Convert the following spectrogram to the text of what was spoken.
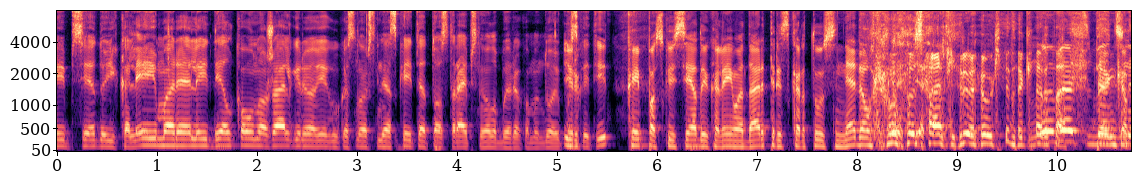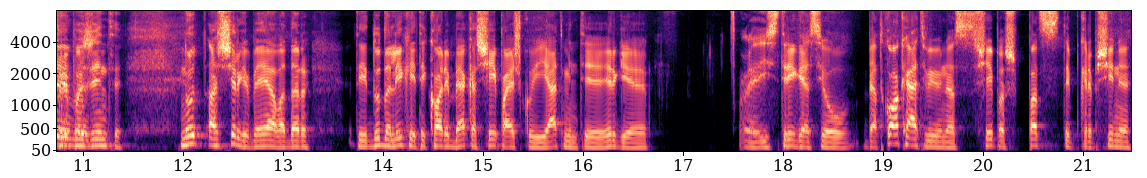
kaip sėdo į kalėjimą realiai dėl Kauno žalgerio. Jeigu kas nors neskaitė to straipsnio, labai rekomenduoju Ir paskaityti. kaip paskui sėdo į kalėjimą dar tris kartus, ne dėl Kauno Žalgirio, jau kitą kartą Nu, bet- bet tenka žinai, pripažinti. Nu, aš irgi beje, va dar, tai du dalykai, tai Cory Beckas šiaip aišku į atmintį irgi e, įstrigęs jau bet kokiu atveju, nes šiaip aš pats taip krepšinį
